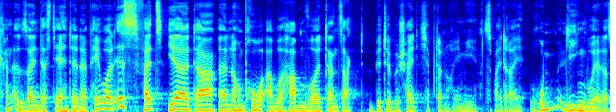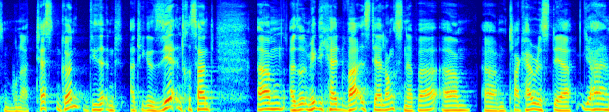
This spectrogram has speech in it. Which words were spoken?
kann also sein, dass der hinter einer Paywall ist. Falls ihr da äh, noch ein Pro-Abo haben wollt, dann sagt bitte Bescheid. Ich habe da noch irgendwie zwei, drei rumliegen, wo ihr das einen Monat testen könnt. Dieser Artikel sehr interessant. Ähm, also in Wirklichkeit war es der Longsnapper, ähm, ähm, Clark Harris, der ja,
